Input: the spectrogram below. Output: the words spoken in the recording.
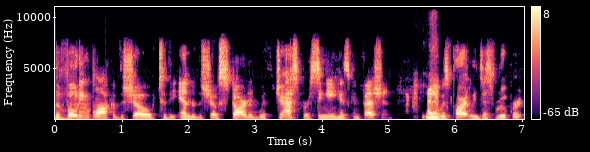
the voting block of the show to the end of the show started with Jasper singing his confession, and it was partly just Rupert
